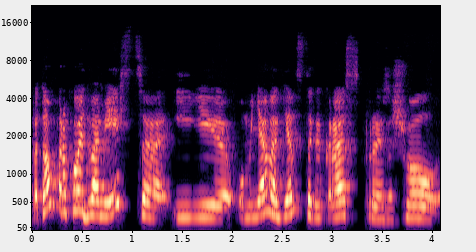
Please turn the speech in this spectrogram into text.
Потом проходит два месяца, и у меня в агентстве как раз произошел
